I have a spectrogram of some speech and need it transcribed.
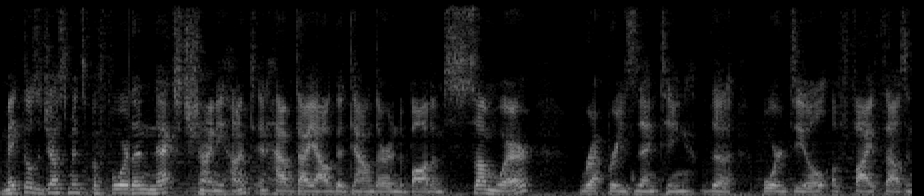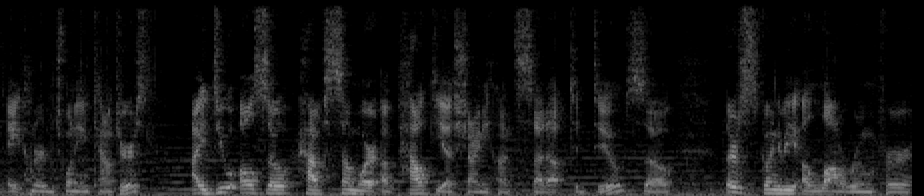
make those adjustments before the next Shiny Hunt and have Dialga down there in the bottom somewhere, representing the ordeal of 5,820 encounters. I do also have somewhere a Palkia shiny hunt set up to do, so there's going to be a lot of room for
